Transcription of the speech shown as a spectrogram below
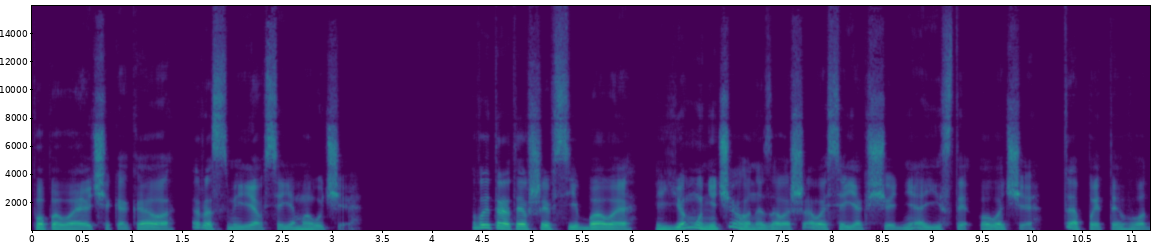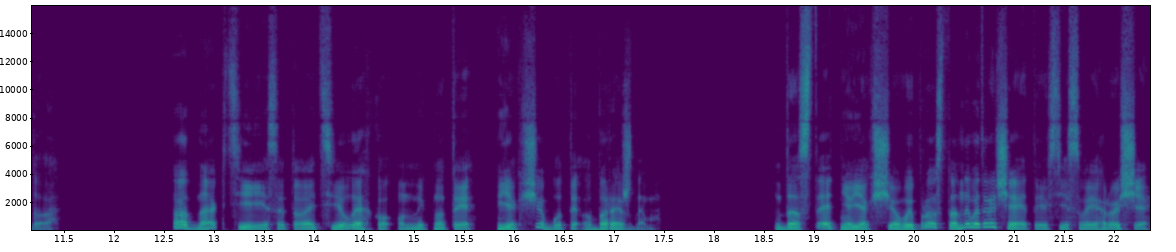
Попиваючи какао, розсміявся Ямаучі. Витративши всі бали, йому нічого не залишалося, як щодня їсти овочі та пити воду. Однак цієї ситуації легко уникнути, якщо бути обережним. Достатньо, якщо ви просто не витрачаєте всі свої гроші,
